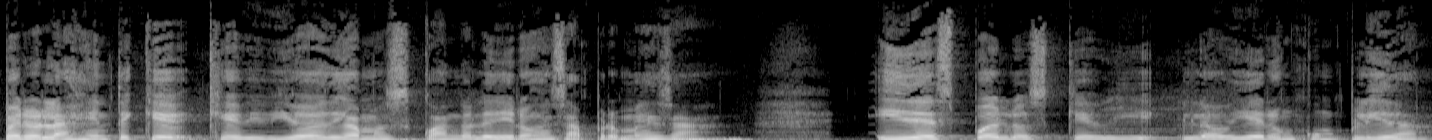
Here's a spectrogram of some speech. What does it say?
pero la gente que, que vivió, digamos, cuando le dieron esa promesa y después los que vi- lo vieron cumplida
